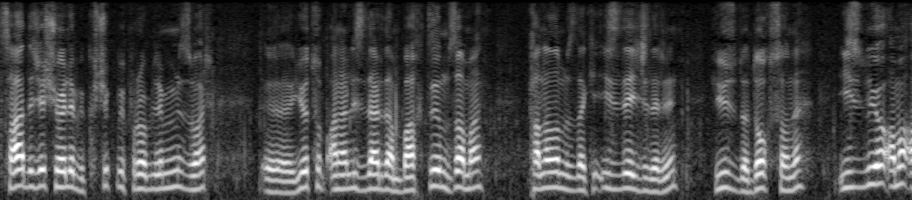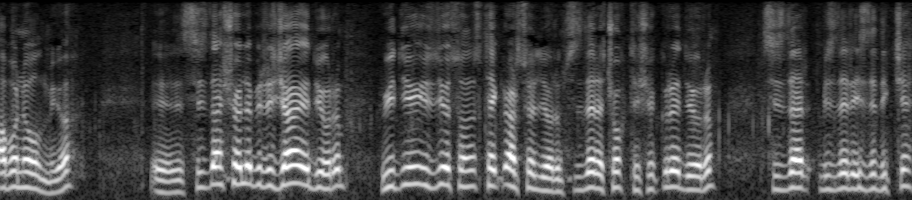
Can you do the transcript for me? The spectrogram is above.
Sadece şöyle bir küçük bir problemimiz var. Ee, YouTube analizlerden baktığım zaman kanalımızdaki izleyicilerin %90'ı izliyor ama abone olmuyor. Ee, sizden şöyle bir rica ediyorum. Videoyu izliyorsanız tekrar söylüyorum. Sizlere çok teşekkür ediyorum. Sizler bizleri izledikçe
